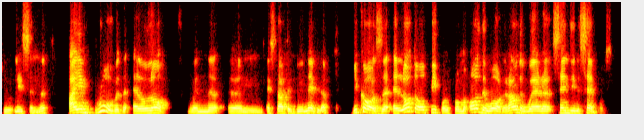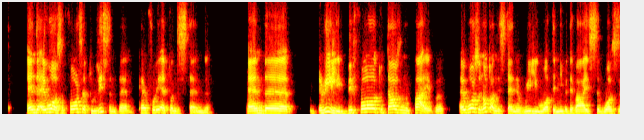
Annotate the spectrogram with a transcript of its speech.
to listen. I improved a lot when uh, um, I started doing Nebula because a lot of people from all the world around were sending samples, and I was forced to listen them carefully and to understand. And uh, really before 2005, I was not understanding really what a Neve device was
